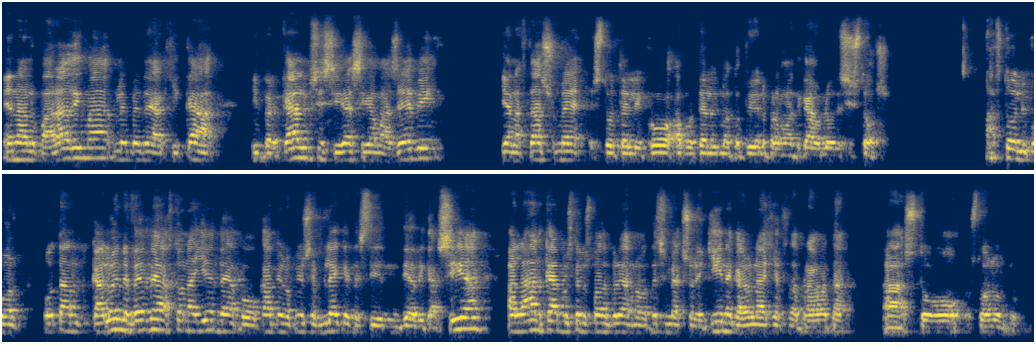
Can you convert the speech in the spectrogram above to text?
Ένα άλλο παράδειγμα, βλέπετε αρχικά υπερκάλυψη, σιγά σιγά μαζεύει για να φτάσουμε στο τελικό αποτέλεσμα το οποίο είναι πραγματικά ουλώδης ιστός. Αυτό λοιπόν, όταν καλό είναι βέβαια αυτό να γίνεται από κάποιον ο οποίος εμπλέκεται στην διαδικασία, αλλά αν κάποιος τέλος πάντων πρέπει να γνωμοτήσει με αξονική, είναι καλό να έχει αυτά τα πράγματα στο, στο νου του.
